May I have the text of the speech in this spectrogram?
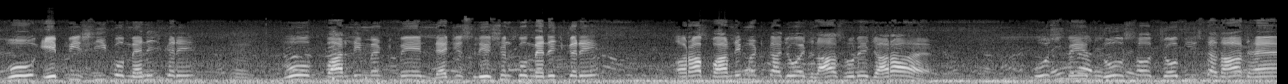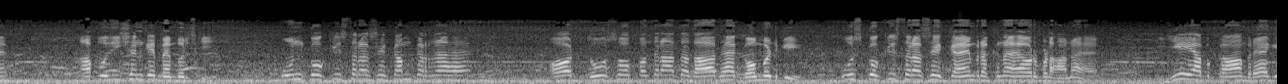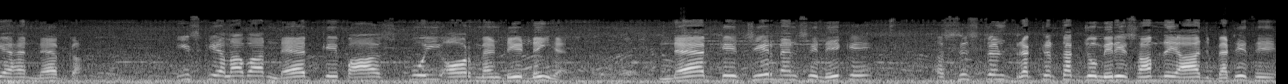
वो एपीसी को मैनेज करे वो पार्लियामेंट में लेजिस्लेशन को मैनेज करे और अब पार्लियामेंट का जो इजलास होने जा रहा है उसमें 224 तादाद है अपोजिशन के मेंबर्स की। उनको किस तरह से कम करना है और 215 तादाद है गवर्नमेंट की। उसको किस तरह से कायम रखना है और बढ़ाना है ये अब काम रह गया है नैब का। इसके अलावा नैब के पास कोई और मैंडेट नहीं है। नैब के चेयरमैन से लेके असिस्टेंट डायरेक्टर तक जो मेरे सामने आज बैठे थे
